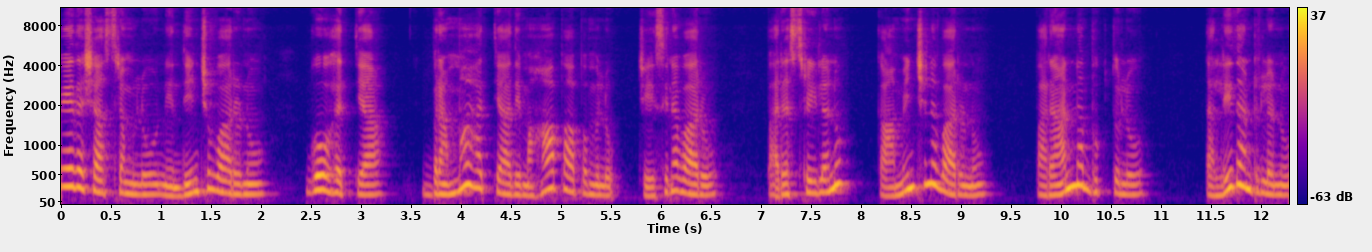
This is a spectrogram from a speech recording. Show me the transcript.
వేదశాస్త్రములు నిందించువారును. గోహత్య బ్రహ్మహత్యాది మహాపాపములు చేసినవారు పరస్త్రీలను కామించిన వారును పరాన్న భుక్తులు తల్లిదండ్రులను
